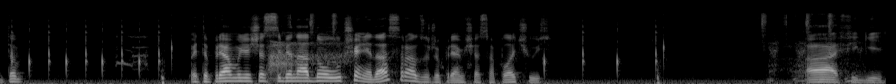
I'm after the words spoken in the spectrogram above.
Это... Это прям я сейчас себе на одно улучшение, да, сразу же прям сейчас оплачусь. Офигеть.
